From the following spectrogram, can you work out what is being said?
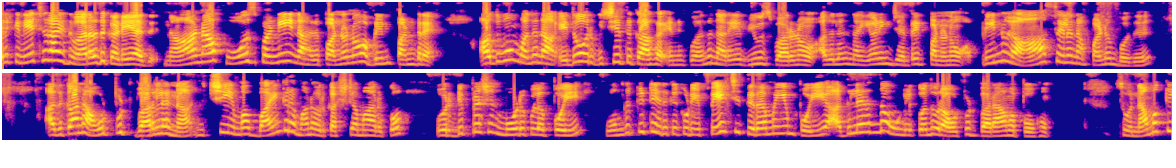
எனக்கு நேச்சரா இது வர்றது கிடையாது. நானா ஃபோர்ஸ் பண்ணி நான் அதை பண்ணணும் அப்படின்னு பண்றேன். அதுவும் வந்து நான் ஏதோ ஒரு விஷயத்துக்காக எனக்கு வந்து நிறைய வியூஸ் வரணும். அதுல இருந்து நான் ஏர்னிங் ஜென்ரேட் பண்ணணும் அப்படின்னு உள்ள ஆசையில நான் பண்ணும்போது அதுக்கான அவுட்புட் வரலன்னா நிச்சயமா பயங்கரமான ஒரு கஷ்டமா இருக்கும். ஒரு டிப்ரெஷன் மோடுக்குள்ள போய் உங்ககிட்ட இருக்கக்கூடிய பேச்சு திறமையும் போய் அதுல இருந்து உங்களுக்கு வந்து ஒரு அவுட்புட் வராம போகும். ஸோ நமக்கு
